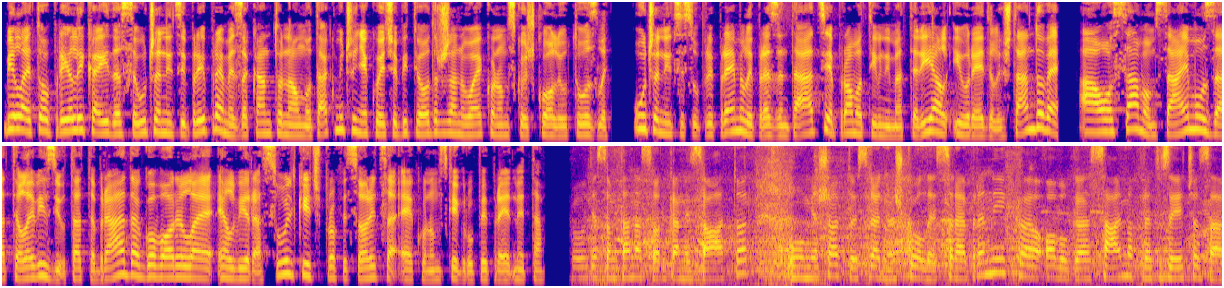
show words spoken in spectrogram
Bila je to prilika i da se učenici pripreme za kantonalno takmičenje koje će biti održano u ekonomskoj školi u Tuzli. Učenici su pripremili prezentacije, promotivni materijal i uredili štandove, a o samom sajmu za televiziju Tata Brada govorila je Elvira Suljkić, profesorica ekonomske grupe predmeta. Ovdje sam danas organizator u Mješovitoj srednjoj škole Srebrenik e, ovog sajma preduzeća za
